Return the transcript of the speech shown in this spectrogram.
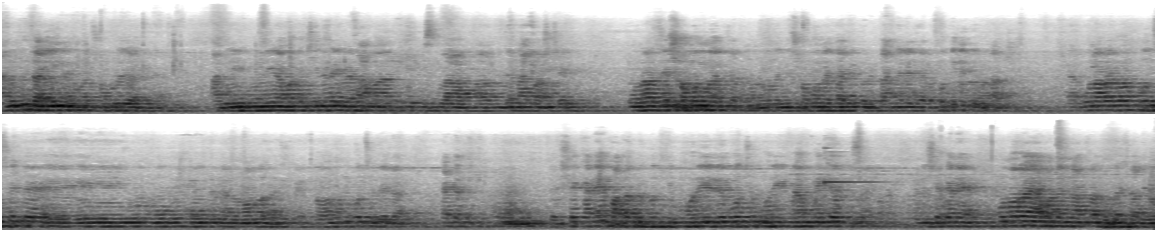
আমি তো জানি না ওনার সম্পর্কে জানি না। আমি উনি আমাকে চিনেন এবার আমার ইসলাম, আমার নাম আসছে। ওনার যে সমন্বয়টা মানে যে সমন্বয় দাবি করে টাঙ্গাইলের যারা প্রতিনিধি ওনার ওনারা যখন বলছে যে সেখানে বাধা বিপত্তি মরিয়ে বলছে মরির নাম পেতে হচ্ছে কিন্তু সেখানে পুনরায় আমাদের নামটা ভুলে চালিয়ে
